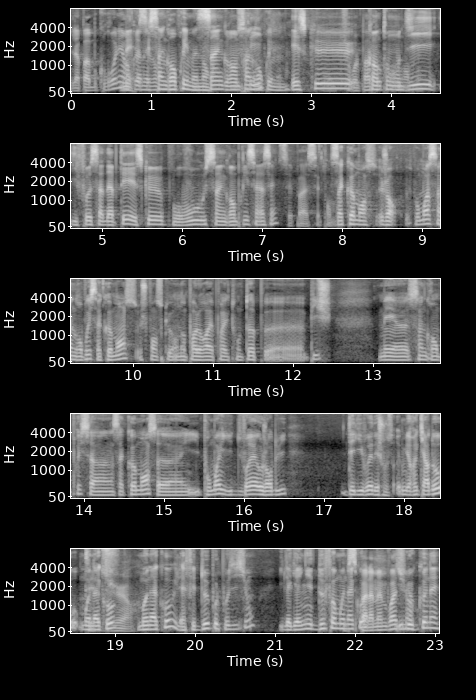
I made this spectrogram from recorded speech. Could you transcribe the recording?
Il a pas beaucoup roulé Mais- en pré 5 grands prix maintenant. 5 grands Cinq prix. grands prix maintenant. Est-ce que quand on dit il faut s'adapter, est-ce que pour vous 5 grands prix c'est assez? C'est pas assez pour moi. Ça commence. Genre, pour moi, 5 grands prix, ça commence. Je pense qu'on en parlera après avec ton top, euh, Piche. Mais 5 grands prix, ça, ça commence. euh, il- pour moi, il devrait aujourd'hui délivrer des choses. Mais Ricardo, Monaco, dur. Monaco, il a fait deux pole positions. Il a gagné deux fois C'est Monaco. pas la même Il voiture. le connaît,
